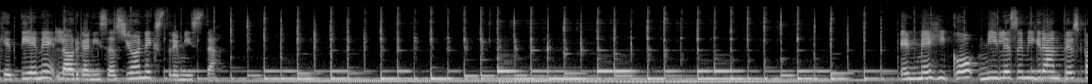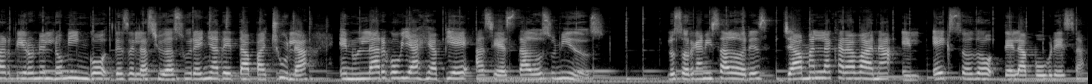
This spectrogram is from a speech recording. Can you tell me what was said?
que tiene la organización extremista. México, miles de migrantes partieron el domingo desde la ciudad sureña de Tapachula en un largo viaje a pie hacia Estados Unidos. Los organizadores llaman la caravana el éxodo de la pobreza.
